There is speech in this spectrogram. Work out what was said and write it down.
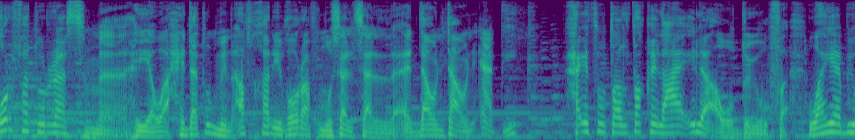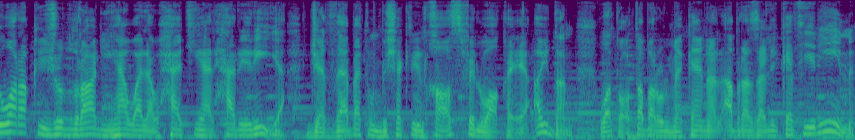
غرفة الرسم هي واحدة من أفخر غرف مسلسل داونتون آبي حيث تلتقي العائلة أو الضيوف وهي بورق جدرانها ولوحاتها الحريرية جذابة بشكل خاص في الواقع أيضا وتعتبر المكان الأبرز لكثيرين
